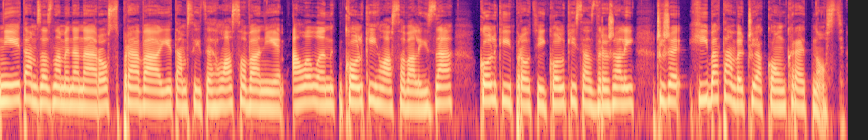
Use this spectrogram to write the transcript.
Nie je tam zaznamenaná rozpráva, je tam síce hlasovanie, ale len koľký hlasovali za, koľký proti, koľký sa zdržali, čiže chýba tam väčšia konkrétnosť.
